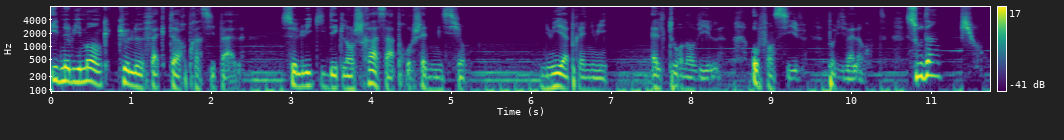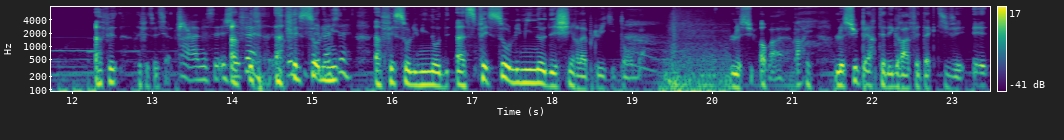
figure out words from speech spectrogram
Il ne lui manque que le facteur principal, celui qui déclenchera sa prochaine mission. Nuit après nuit, elle tourne en ville, offensive, polyvalente. Soudain, piou, un fait, effet spécial. Ah, mais Un, fait- faisceau s'est lumi- passé un faisceau lumineux, un faisceau lumineux déchire la pluie qui tombe. Le, su- oh bah, pareil. le super télégraphe est activé et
